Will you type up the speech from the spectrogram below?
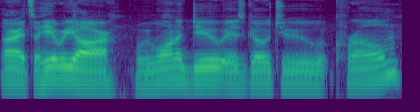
All right, so here we are. What we wanna do is go to Chrome.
